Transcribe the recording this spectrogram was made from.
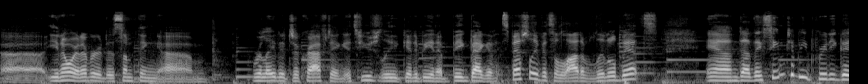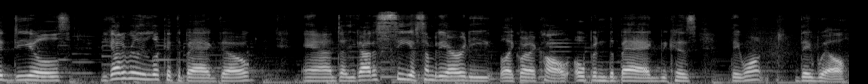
uh, you know, whatever it is, something um, related to crafting, it's usually going to be in a big bag, of, especially if it's a lot of little bits. And uh, they seem to be pretty good deals. You got to really look at the bag, though and uh, you got to see if somebody already like what i call opened the bag because they won't they will.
